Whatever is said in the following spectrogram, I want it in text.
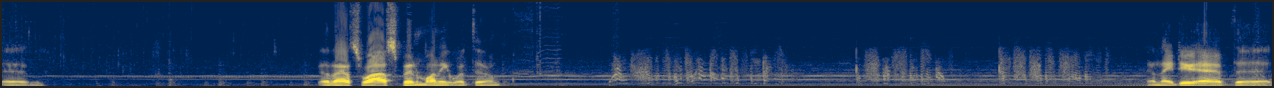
and and that's why I spend money with them. And they do have the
